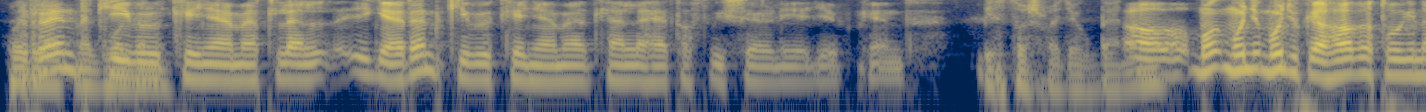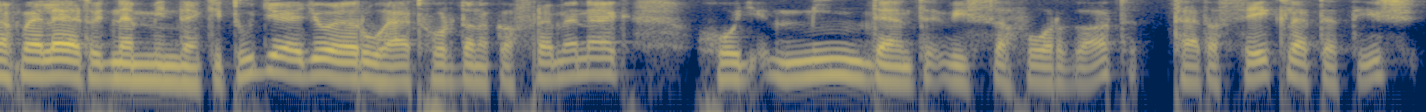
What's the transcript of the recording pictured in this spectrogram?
hogy Rendkívül kényelmetlen, igen, rendkívül kényelmetlen lehet azt viselni egyébként. Biztos vagyok benne. A, mondjuk, el hallgatóinak, mert lehet, hogy nem mindenki tudja, egy olyan ruhát hordanak a fremenek, hogy mindent visszaforgat, tehát a székletet is,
